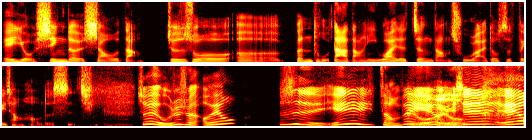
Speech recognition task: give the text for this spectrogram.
哎，有新的小党，就是说，呃，本土大党以外的政党出来都是非常好的事情，所以我就觉得，哎呦，就是爷爷长辈也有一些，哎呦，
